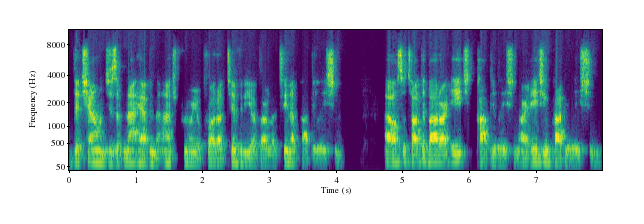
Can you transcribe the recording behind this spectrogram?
the challenges of not having the entrepreneurial productivity of our Latina population. I also talked about our aged population, our aging population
